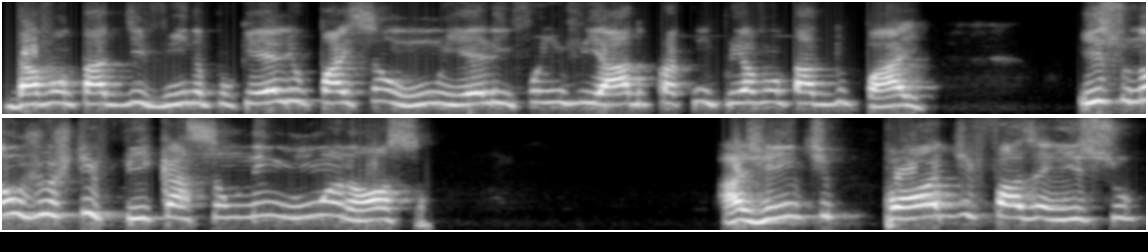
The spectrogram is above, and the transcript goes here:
da vontade divina, porque ele e o Pai são um e ele foi enviado para cumprir a vontade do Pai. Isso não justifica ação nenhuma nossa. A gente pode fazer isso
